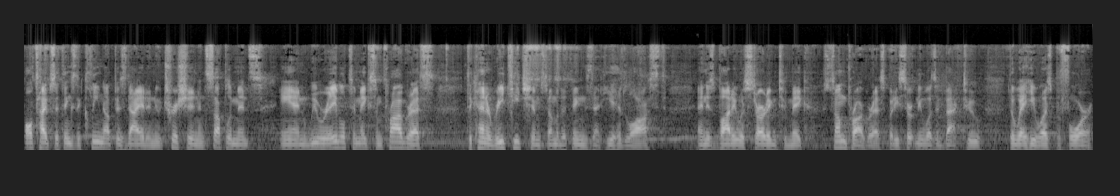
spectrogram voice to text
all types of things to clean up his diet and nutrition and supplements. And we were able to make some progress to kind of reteach him some of the things that he had lost. And his body was starting to make some progress, but he certainly wasn't back to the way he was before.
